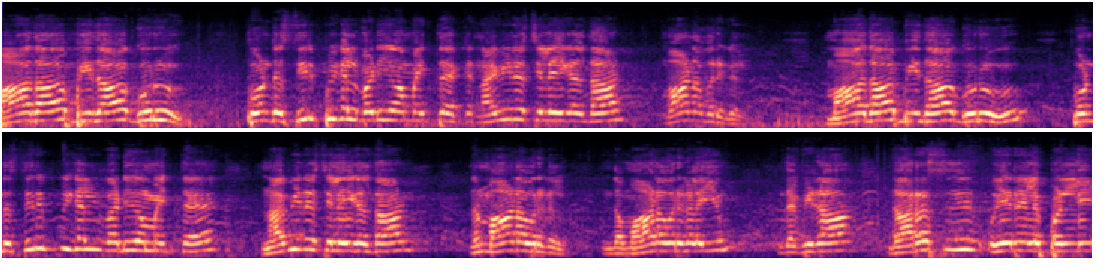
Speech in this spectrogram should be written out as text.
மாதா பிதா குரு போன்ற சிற்பிகள் வடிவமைத்த நவீன சிலைகள் தான் மாணவர்கள். மாதா பிதா குரு போன்ற சிற்பிகள் வடிவமைத்த நவீன சிலைகள் தான் மாணவர்கள். இந்த மாணவர்களையும் இந்த விழா இந்த அரசு உயர்நிலைப் பள்ளி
